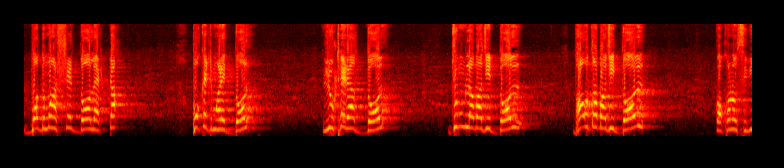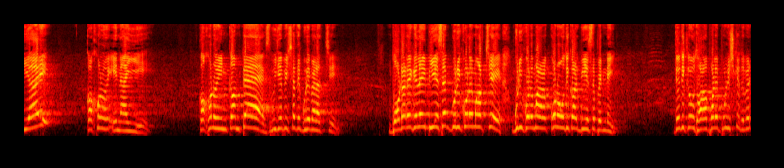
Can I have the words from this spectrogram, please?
বদমাসের দল একটা পকেট মারের দল লুঠেরার দল জুমলাবাজির দল ভাওতাবাজির দল, কখনো সিবিআই, কখনো এনআইএ, কখনো ইনকাম ট্যাক্স বিজেপির সাথে ঘুরে বেড়াচ্ছে। বর্ডারে গেলেই বিএসএফ গুলি করে মারছে, গুলি করে মারার কোনো অধিকার বিএসএফের নেই। যদি কেউ ধরা পড়ে, পুলিশকে দেবেন।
